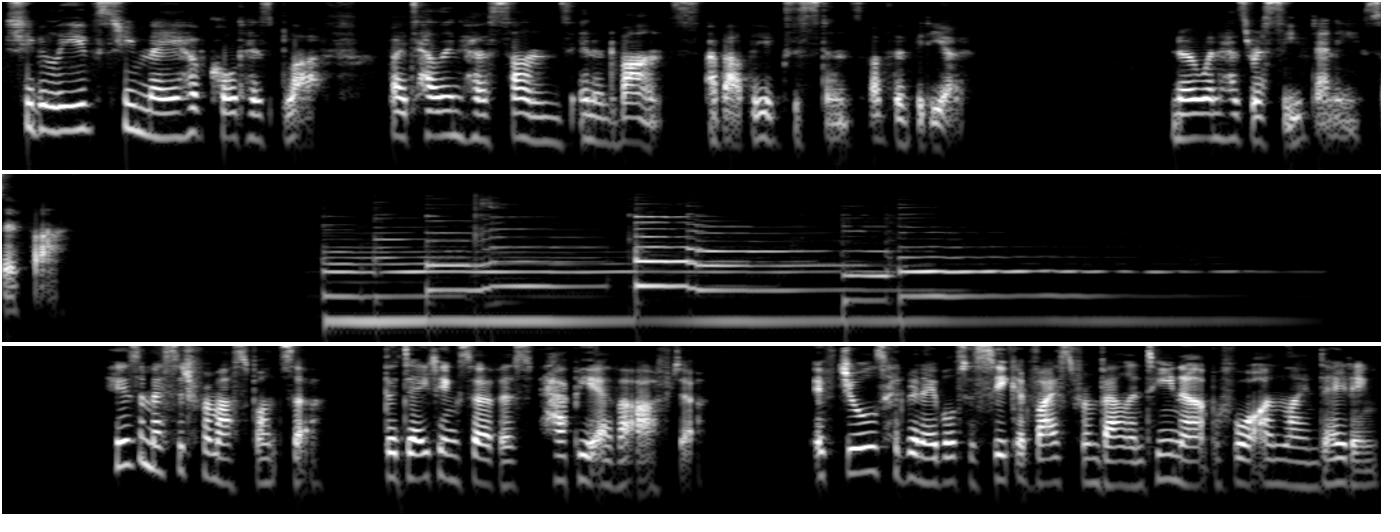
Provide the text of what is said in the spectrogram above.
She believes she may have called his bluff by telling her sons in advance about the existence of the video. No one has received any so far. Here's a message from our sponsor, the dating service Happy Ever After. If Jules had been able to seek advice from Valentina before online dating,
